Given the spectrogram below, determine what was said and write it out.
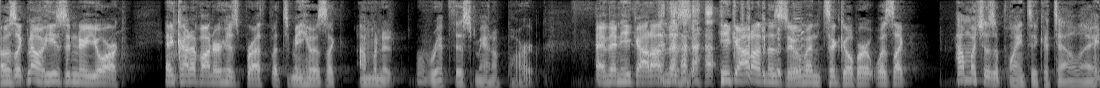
I was like, "No, he's in New York." And kind of under his breath, but to me, he was like, "I'm gonna rip this man apart." And then he got on this, he got on the Zoom, and to Gilbert was like, "How much is a plane ticket to LA?"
